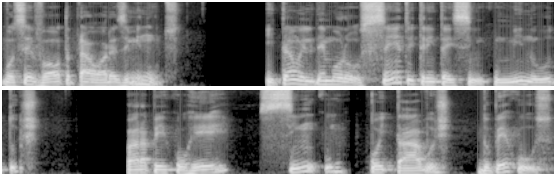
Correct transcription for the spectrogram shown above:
você volta para horas e minutos. Então, ele demorou 135 minutos para percorrer 5 oitavos do percurso.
